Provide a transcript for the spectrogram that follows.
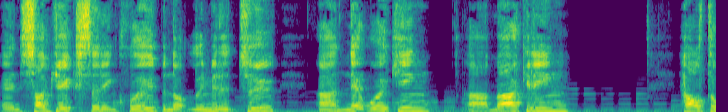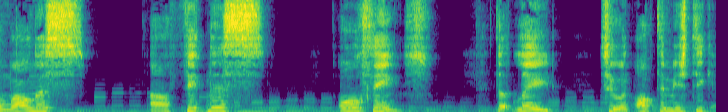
and subjects that include but not limited to uh, networking, uh, marketing, health and wellness, uh, fitness, all things that lead to an optimistic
